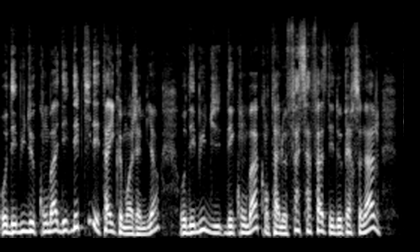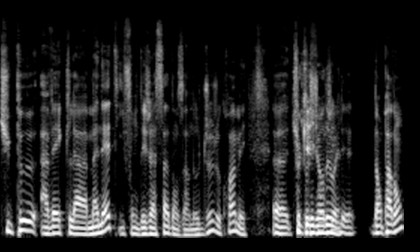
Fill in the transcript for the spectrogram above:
au début du combat des, des petits détails que moi j'aime bien. Au début du- des combats, quand tu as le face-à-face des deux personnages, tu peux, avec la manette, ils font déjà ça dans un autre jeu, je crois, mais euh, tu Soul peux Calibur changer 2, les- dans, pardon?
